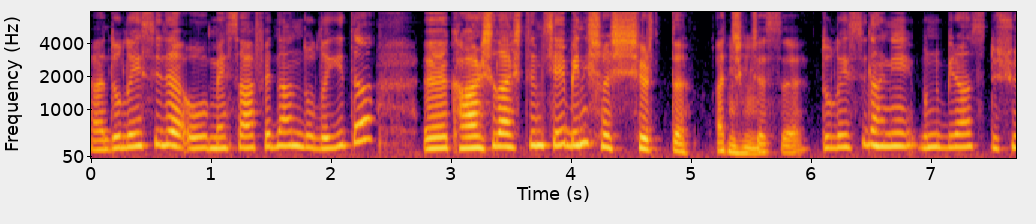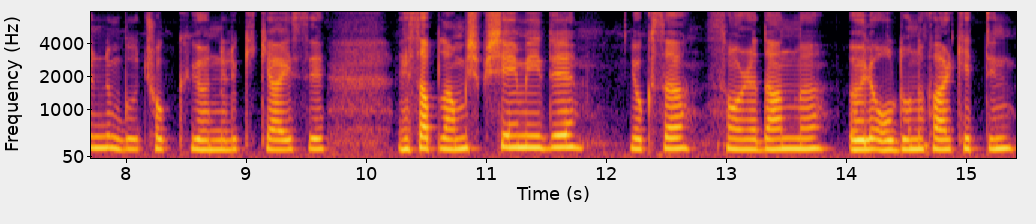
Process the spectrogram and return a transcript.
Yani dolayısıyla o mesafeden dolayı da e, karşılaştığım şey beni şaşırttı açıkçası. Hı hı. Dolayısıyla hani bunu biraz düşündüm. Bu çok yönlülük hikayesi hesaplanmış bir şey miydi? Yoksa sonradan mı öyle olduğunu fark ettin?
